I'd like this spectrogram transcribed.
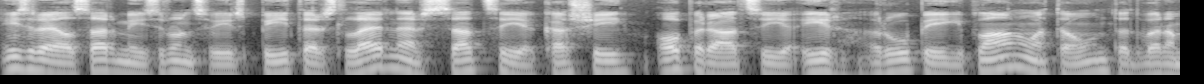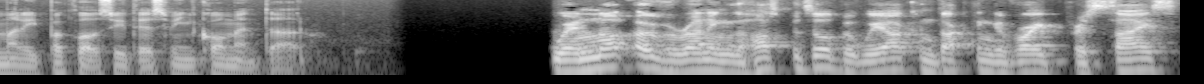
Izraels armijas runas Pīters Lerners sacīja, ka šī operācija ir rūpīgi plānota, un tad varam arī paklausīties viņa komentāru. We're not overrunning the hospital, but we are conducting a very precise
